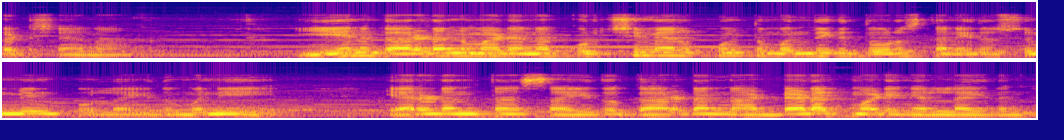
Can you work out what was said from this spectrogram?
ಕಟ್ಸ್ಯಾನ, ಏನು ಗಾರ್ಡನ್ ಮಾಡ್ಯಾನ, ಕುರ್ಚಿ ಮೇಲೆ ಕುಂತು ಮಂದಿಗೆ ತೋರಿಸ್ತಾನೆ, ಇದು ಸ್ವಿಮ್ಮಿಂಗ್ ಪೂಲ್ ಇದು ಮನಿ ಎರಡು ಅಂತಾಸ ಇದು ಗಾರ್ಡನ್ ಅಡ್ಡಾಡಕ್ ಮಾಡೀನಿ ಎಲ್ಲ ಇದನ್ನ.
